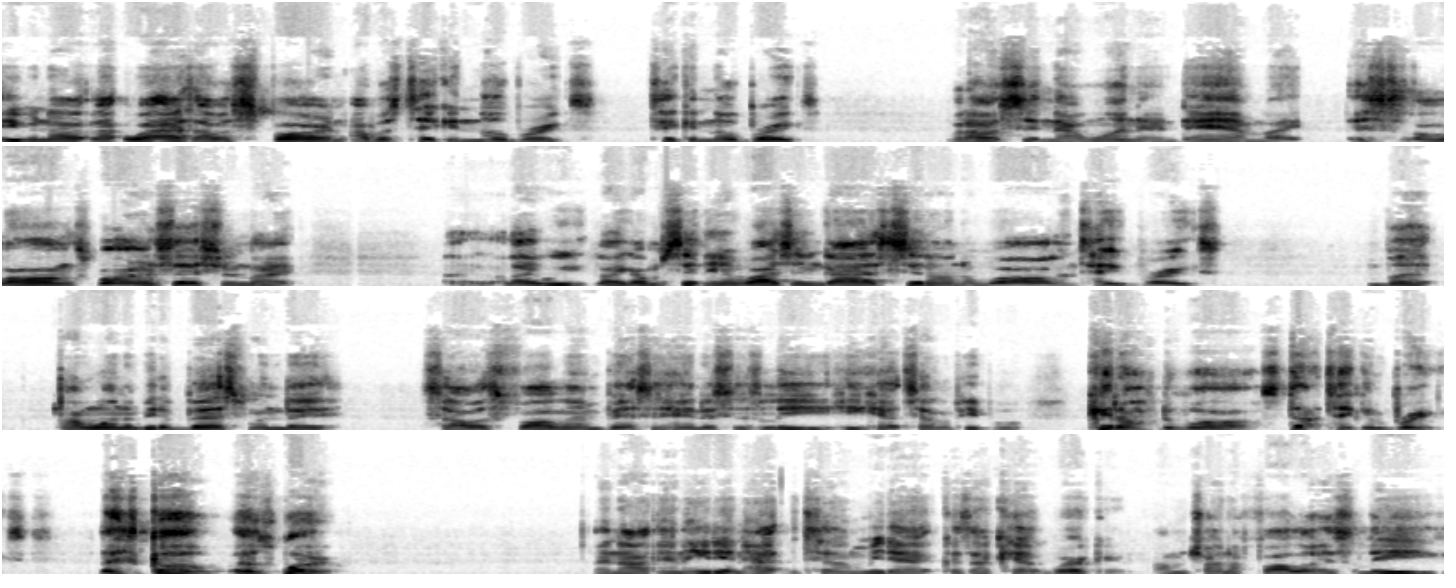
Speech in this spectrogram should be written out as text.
even though like, well, as I was sparring, I was taking no breaks, taking no breaks. But I was sitting there wondering, damn, like this is a long sparring session. Like, like we, like I'm sitting here watching guys sit on the wall and take breaks. But I want to be the best one day. So I was following Benson Henderson's lead. He kept telling people, "Get off the wall, stop taking breaks, let's go, let's work." and I and he didn't have to tell me that because I kept working. I'm trying to follow his lead,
